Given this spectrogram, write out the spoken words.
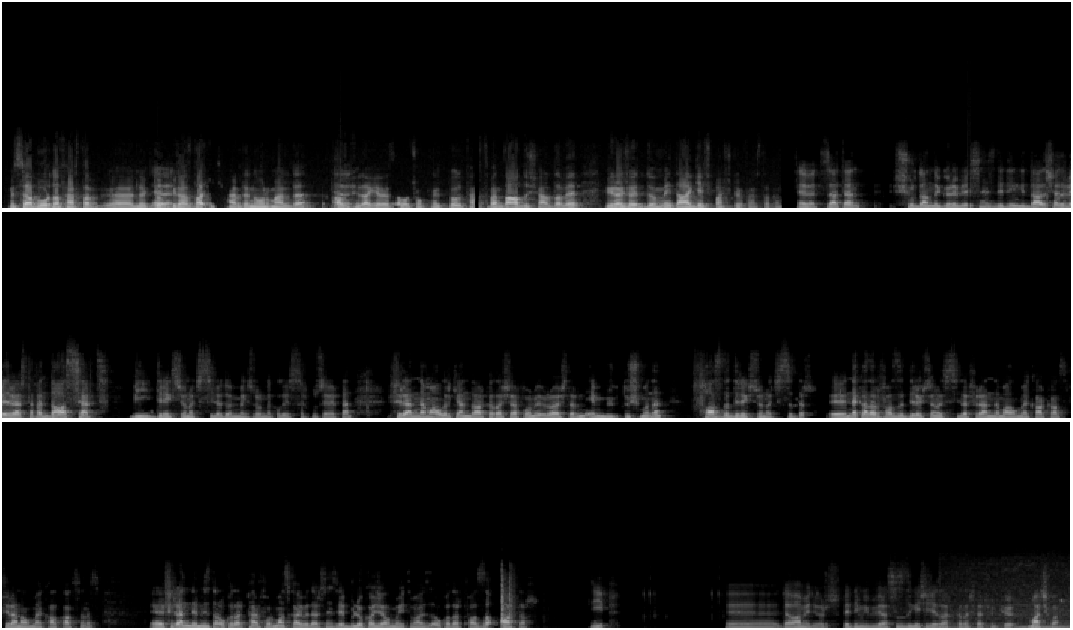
Mesela burada Verstappen, e, Leclerc Evet. biraz daha içeride normalde. Az Evet. daha gelirse ama çok net olur. Verstappen daha dışarıda ve viraja dönmeyi daha geç başlıyor Verstappen. Evet zaten şuradan da görebilirsiniz. Dediğim gibi daha dışarıda ve Verstappen daha sert bir direksiyon açısıyla dönmek zorunda kalıyor sırf bu sebepten. Frenleme alırken de arkadaşlar Formula 1 araçlarının en büyük düşmanı fazla direksiyon açısıdır. Ee, ne kadar fazla direksiyon açısıyla frenleme almaya kalkarsanız, fren almaya kalkarsanız e, frenlerinizden o kadar performans kaybedersiniz ve blokaj alma ihtimaliniz de o kadar fazla artar deyip e, devam ediyoruz. Dediğim gibi biraz hızlı geçeceğiz arkadaşlar çünkü maç var.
